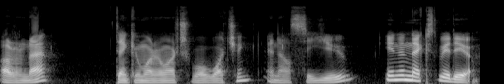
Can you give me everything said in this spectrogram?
Other than that, thank you very much for watching, and I'll see you in the next video.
